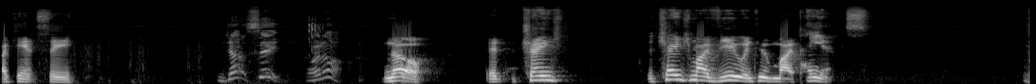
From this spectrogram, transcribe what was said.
I can't see. You can't see. Why not? No, it changed. It changed my view into my pants.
